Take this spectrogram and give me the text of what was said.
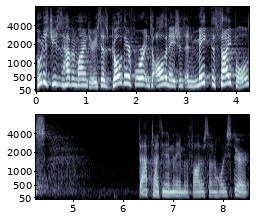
Who does Jesus have in mind here? He says, Go therefore into all the nations and make disciples baptizing them in the name of the Father, Son, and Holy Spirit.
